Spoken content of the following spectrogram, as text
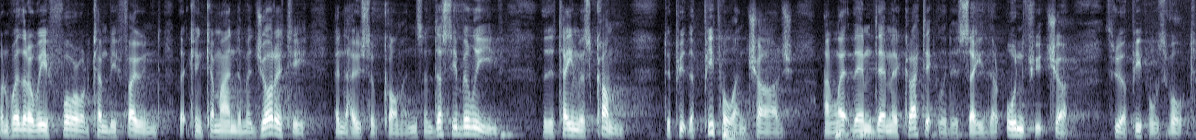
on whether a way forward can be found that can command a majority in the House of Commons? And does he believe that the time has come to put the people in charge and let them democratically decide their own future through a people's vote?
